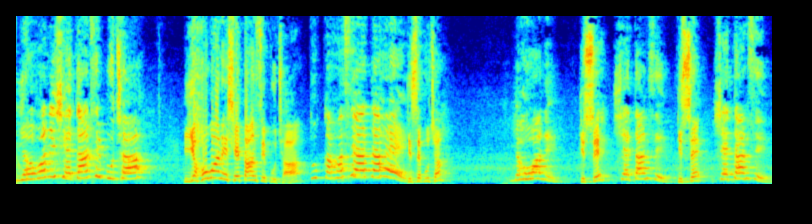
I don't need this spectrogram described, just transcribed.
यहोवा ने शैतान से पूछा यहोवा ने शैतान से पूछा तू कहाँ से आता है? किससे पूछा? यहोवा ने। किससे? शैतान से। किससे? शैतान से।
